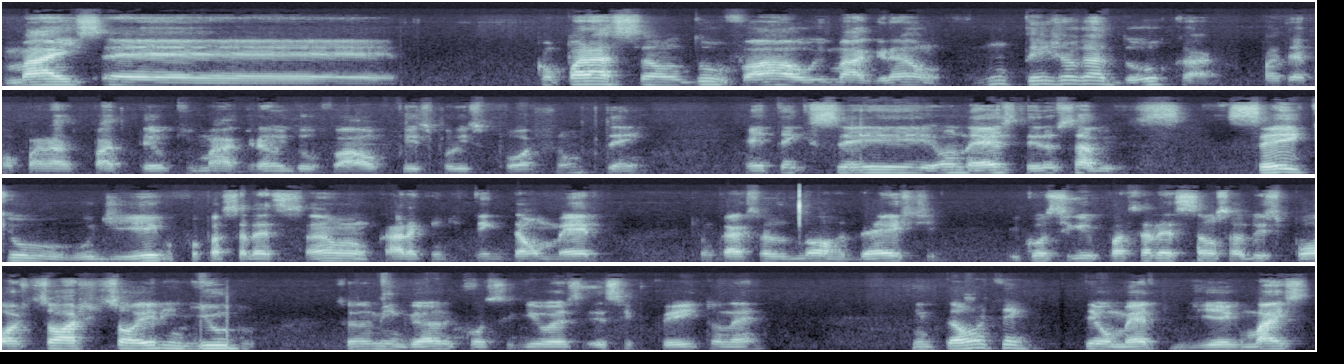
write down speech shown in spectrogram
mas é, comparação Duval e Magrão, não tem jogador, cara, para ter comparado, para ter o que Magrão e Duval fez pelo esporte, não tem gente tem que ser honesto, ele sabe? Sei que o, o Diego foi para a seleção, é um cara que a gente tem que dar um mérito, é um cara que saiu do Nordeste e conseguiu para a seleção, saiu do esporte. Só acho que só ele e Nildo, se eu não me engano, conseguiu esse, esse feito, né? Então tem que ter o um mérito do Diego, mas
